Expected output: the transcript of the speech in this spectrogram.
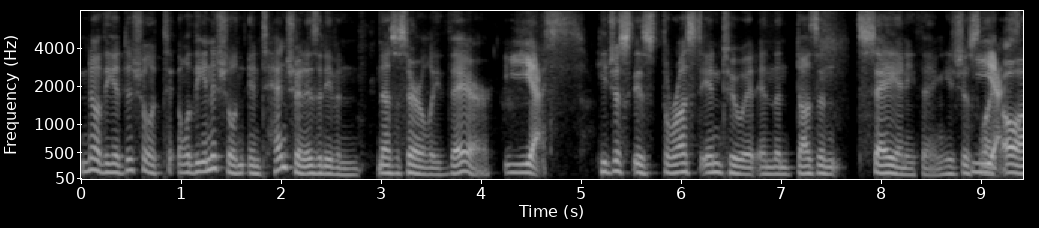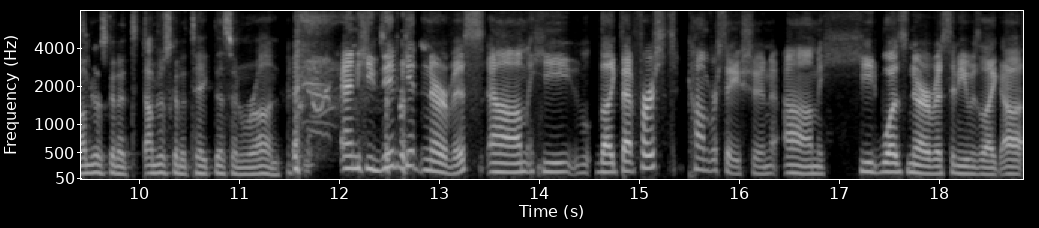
No, the initial well, the initial intention isn't even necessarily there. Yes. He just is thrust into it and then doesn't say anything. He's just like, oh, Yes. "Oh, I'm just gonna, I'm just gonna take this and run." and he did get nervous. Um, he like that first conversation. Um, he was nervous, and he was like, "Uh,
